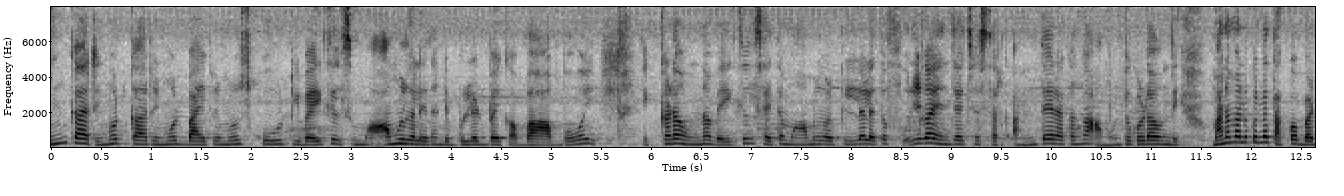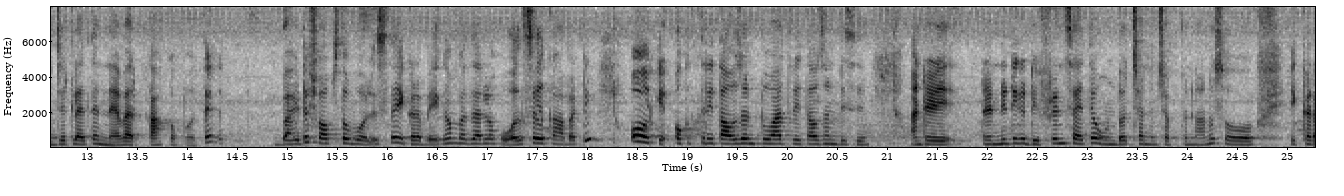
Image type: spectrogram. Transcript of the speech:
ఇంకా remote car remote bike remote scooty vehicles మామూలుగా లేదండి. బుల్లెట్ బైక్ అబ్బా అబ్బోయ్ ఇక్కడ ఉన్న వెహికల్స్ అయితే మామూలుగా పిల్లలు అయితే ఫుల్గా ఎంజాయ్ చేస్తారు. అంతే రకంగా అమౌంట్ కూడా ఉంది. మనం అనుకున్న తక్కువ బడ్జెట్లో అయితే నెవర్ కాకపోతే బయట షాప్స్తో పోలిస్తే ఇక్కడ బేగం బజార్లో హోల్సేల్ కాబట్టి ఓకే ఒక three thousand two or three thousand DC. అంటే రెండింటికి డిఫరెన్స్ అయితే ఉండొచ్చు అని చెప్తున్నాను. సో ఇక్కడ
